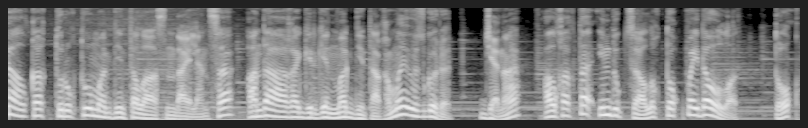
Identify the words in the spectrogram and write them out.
алкак туруктуу магнит талаасында айланса анда ага кирген магнит агымы өзгөрөт жана алкакта индукциялык ток пайда болот. Ток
